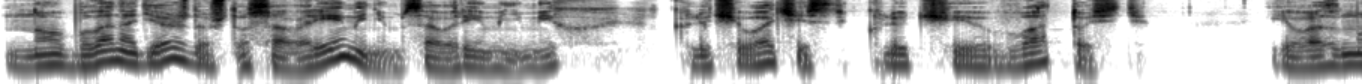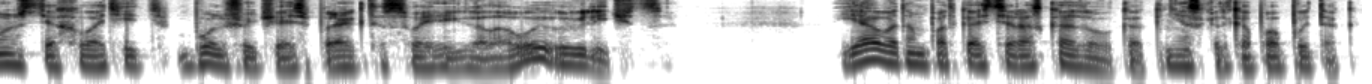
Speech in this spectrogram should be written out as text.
Но была надежда, что со временем, со временем их ключеватость, ключеватость и возможность охватить большую часть проекта своей головой увеличится. Я в этом подкасте рассказывал, как несколько попыток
